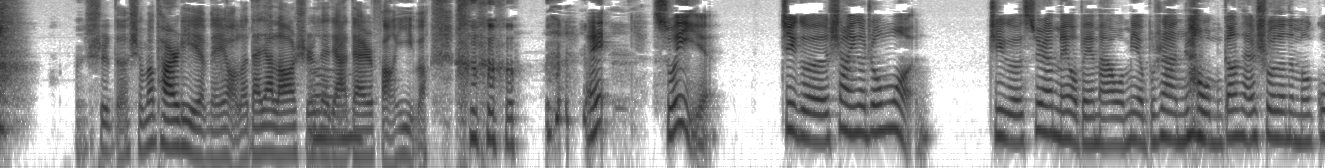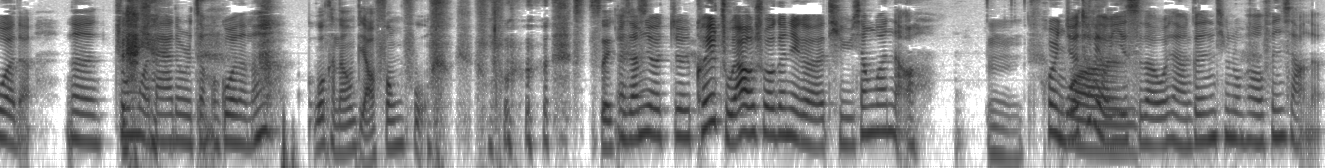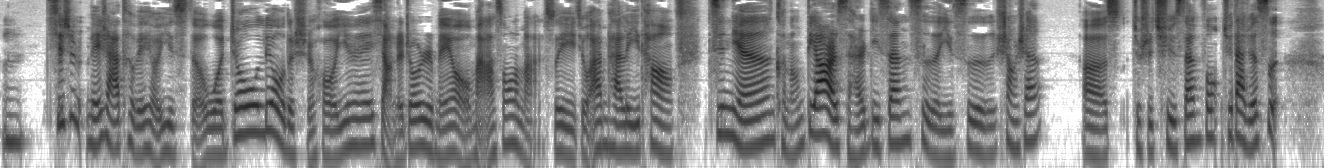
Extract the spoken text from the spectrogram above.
嗯是的，什么 party 也没有了，大家老老实实在家嗯待着防疫吧。哎，所以这个上一个周末，这个虽然没有北马，我们也不是按照我们刚才说的那么过的。那周末大家都是怎么过的呢？我可能比较丰富，所以那，咱们就就可以主要说跟这个体育相关的啊，嗯，或者你觉得特别有意思的，我想跟听众朋友分享的。嗯，其实没啥特别有意思的。我周六的时候，因为想着周日没有马拉松了嘛，所以就安排了一趟今年可能第二次还是第三次的一次上山，呃，就是去三峰，去大觉寺。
